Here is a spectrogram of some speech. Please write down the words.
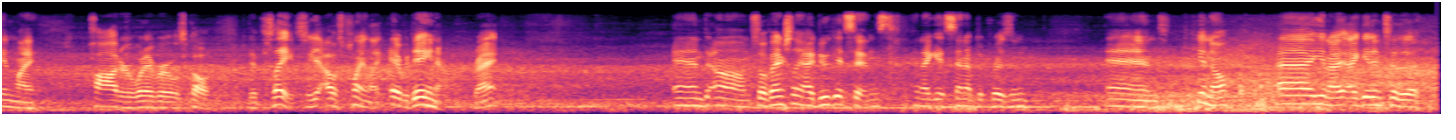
in my pod or whatever it was called that played. So yeah, I was playing like every day now, right? And um, so eventually I do get sentenced and I get sent up to prison. And, you know, uh, you know, I, I get into the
